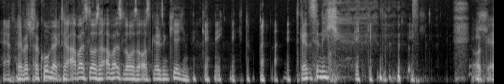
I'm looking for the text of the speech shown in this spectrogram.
Herbert Herbert Schwakowiak, der Arbeitslose, Arbeitslose aus Gelsenkirchen. Kenn ich nicht, tut mir leid. Kennst du nicht? Ich kenne. Okay.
